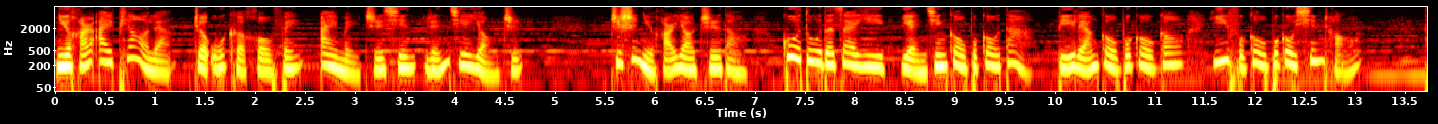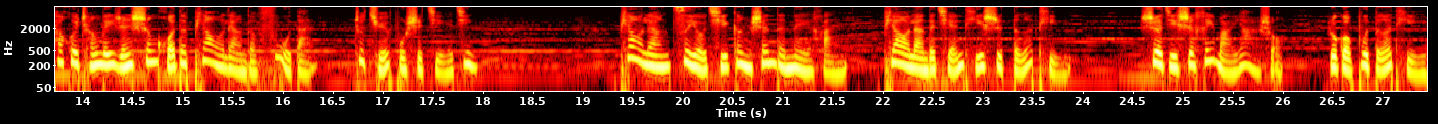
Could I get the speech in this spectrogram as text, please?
女孩爱漂亮，这无可厚非，爱美之心人皆有之。只是女孩要知道。过度的在意眼睛够不够大，鼻梁够不够高，衣服够不够新潮，它会成为人生活的漂亮的负担，这绝不是捷径。漂亮自有其更深的内涵，漂亮的前提是得体。设计师黑玛亚说：“如果不得体，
